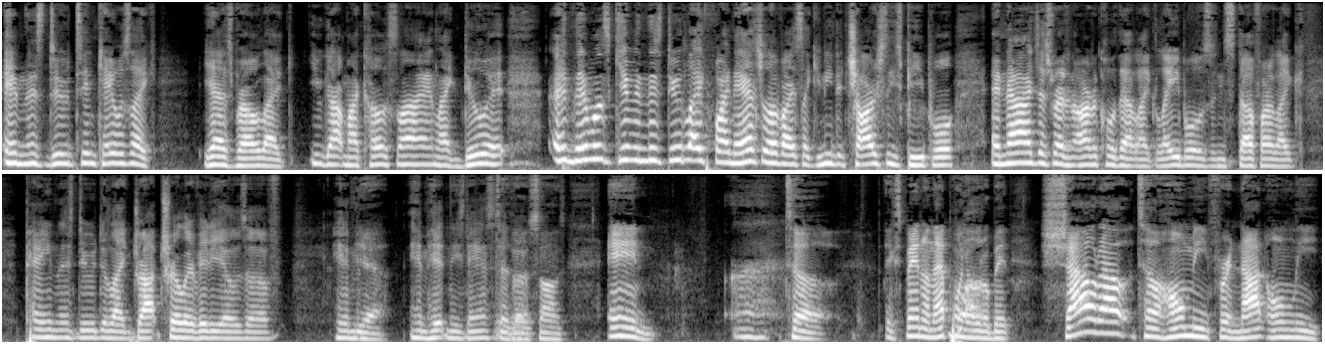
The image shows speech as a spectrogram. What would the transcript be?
and this dude 10K was like, "Yes, bro, like you got my coastline, like do it." And then was giving this dude like financial advice, like you need to charge these people. And now I just read an article that like labels and stuff are like paying this dude to like drop Triller videos of him yeah. Him hitting these dances. to those songs. And uh, to expand on that point a little bit, shout out to homie for not only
